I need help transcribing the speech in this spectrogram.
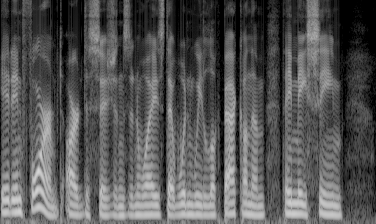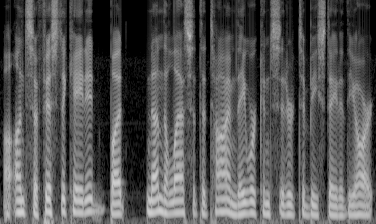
it informed our decisions in ways that when we look back on them, they may seem uh, unsophisticated, but nonetheless, at the time, they were considered to be state of the art.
